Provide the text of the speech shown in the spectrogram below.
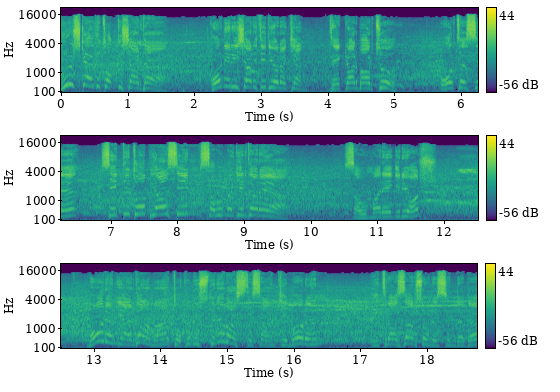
Vuruş geldi top dışarıda. Korneri işaret ediyor hakem. Tekrar Bartu. Ortası. Sekti top Yasin. Savunma girdi araya. Savunma araya giriyor. Moran yerde ama topun üstüne bastı sanki Moran. İtirazlar sonrasında da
